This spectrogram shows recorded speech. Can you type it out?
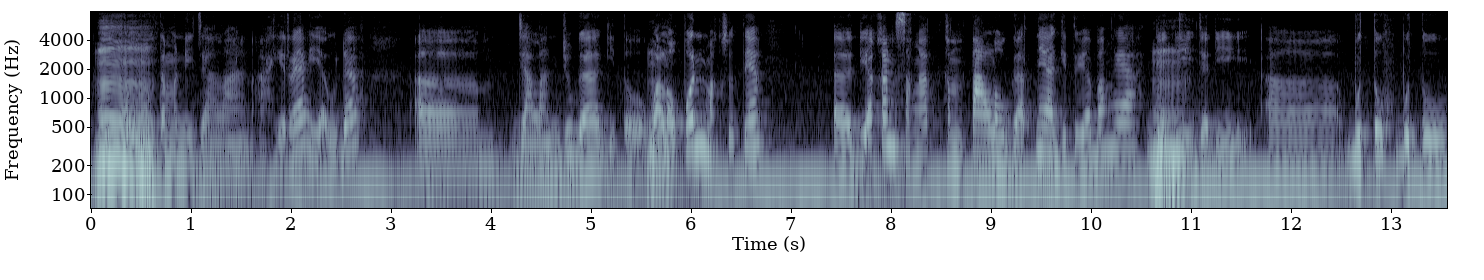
gitu Hmm. temen di jalan akhirnya ya udah em, jalan juga gitu Hmm. walaupun maksudnya eh, dia kan sangat kental logatnya gitu ya bang ya jadi Hmm. jadi eh, butuh butuh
